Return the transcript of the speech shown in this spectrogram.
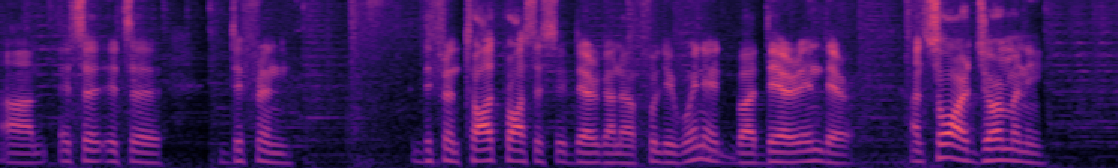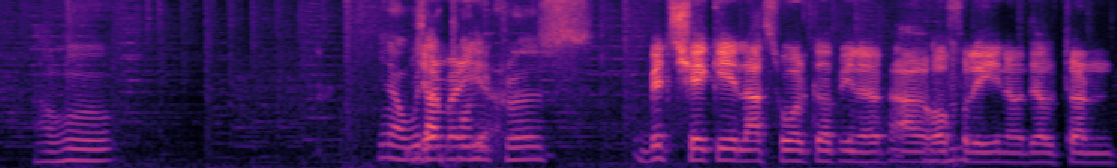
Um, it's a it's a different different thought process if they're gonna fully win it, but they're in there, and so are Germany who, you know, without Germany, Toni Kroos. A bit shaky last World Cup, you know. Uh, mm-hmm. Hopefully, you know they'll turn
